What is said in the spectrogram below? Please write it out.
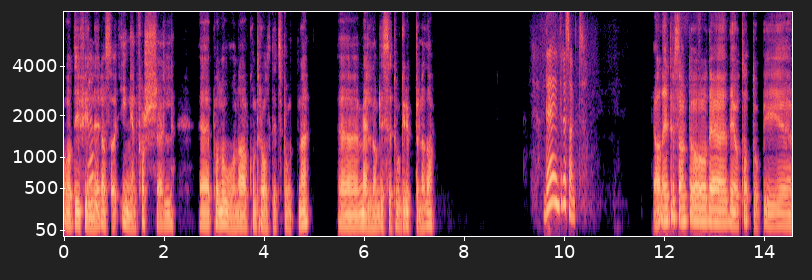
og de finner ja. altså ingen forskjell eh, på noen av kontrolltidspunktene eh, mellom disse to gruppene, da. Det er interessant. Ja, det er interessant, og det, det er jo tatt opp i eh,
